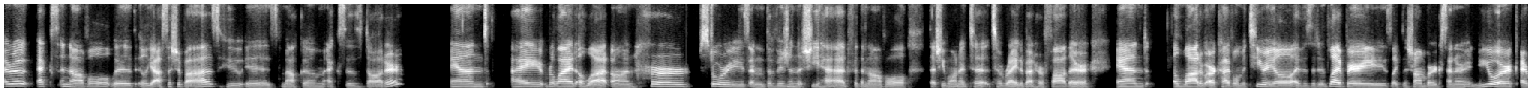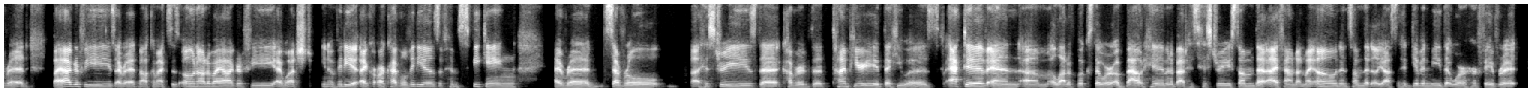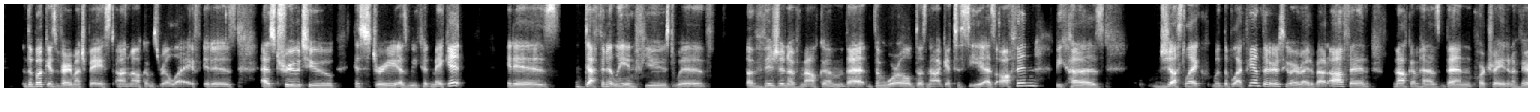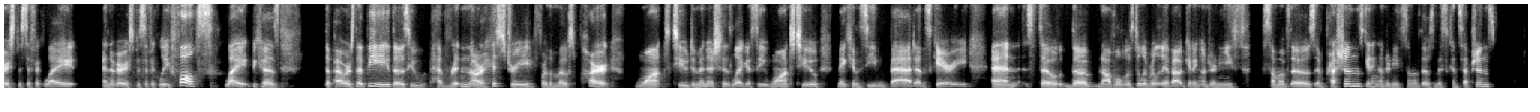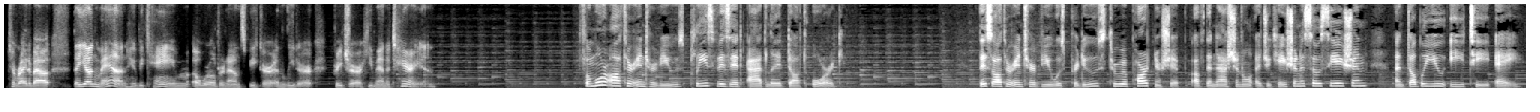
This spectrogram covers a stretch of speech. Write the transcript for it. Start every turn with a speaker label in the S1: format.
S1: I wrote X a novel with Ilyasah Shabazz, who is Malcolm X's daughter. And I relied a lot on her stories and the vision that she had for the novel that she wanted to, to write about her father. And a lot of archival material. I visited libraries like the Schomburg Center in New York. I read biographies. I read Malcolm X's own autobiography. I watched, you know, video archival videos of him speaking. I read several uh, histories that covered the time period that he was active and um, a lot of books that were about him and about his history, some that I found on my own and some that Ilyasah had given me that were her favorite. The book is very much based on Malcolm's real life. It is as true to history as we could make it. It is definitely infused with a vision of Malcolm that the world does not get to see as often because just like with the Black Panthers, who I write about often, Malcolm has been portrayed in a very specific light and a very specifically false light because the powers that be, those who have written our history for the most part, want to diminish his legacy, want to make him seem bad and scary. And so the novel was deliberately about getting underneath some of those impressions, getting underneath some of those misconceptions to write about the young man who became a world renowned speaker and leader, preacher, humanitarian.
S2: For more author interviews, please visit adlit.org. This author interview was produced through a partnership of the National Education Association and WETA.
